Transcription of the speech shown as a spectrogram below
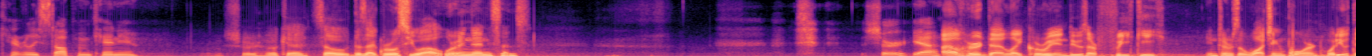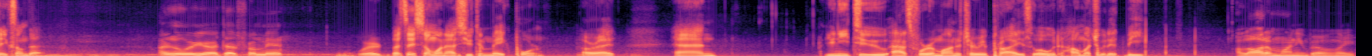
can't really stop him, can you? Sure. Okay. So does that gross you out, or in any sense? Sure. Yeah. I have heard that like Korean dudes are freaky in terms of watching porn. What do you take on that? I don't know where you're at that from, man. Word. Let's say someone asks you to make porn, all right, and you need to ask for a monetary price. What would? How much would it be? A lot of money, bro. Like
